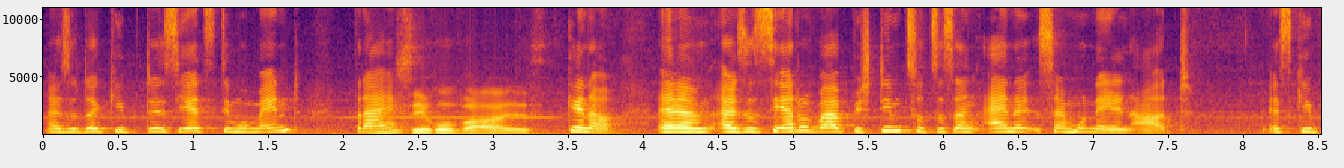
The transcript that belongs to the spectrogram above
Also da gibt es jetzt im Moment drei. Serovar ist. Genau. Ähm, also Serovar bestimmt sozusagen eine Salmonellenart. Es gibt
